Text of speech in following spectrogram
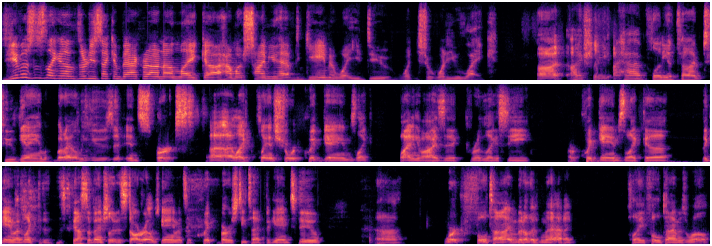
give us just like a thirty second background on like uh, how much time you have to game and what you do. What sh- what do you like? Uh, actually, I have plenty of time to game, but I only use it in spurts. Uh, I like playing short, quick games like Binding of Isaac, Rogue Legacy, or quick games like uh, the game I'd like to discuss eventually, the Star Realms game. It's a quick, bursty type of game too. Uh, work full time, but other than that, I play full time as well.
